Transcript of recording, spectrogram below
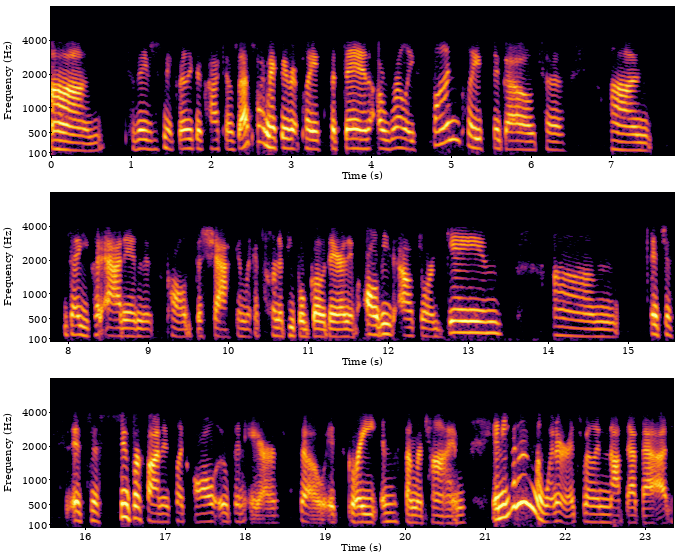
Um, so they just make really good cocktails. That's probably my favorite place. But then a really fun place to go to um, that you could add in is called the Shack, and like a ton of people go there. They have all these outdoor games. Um, it's just it's just super fun. It's like all open air, so it's great in the summertime, and even in the winter, it's really not that bad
